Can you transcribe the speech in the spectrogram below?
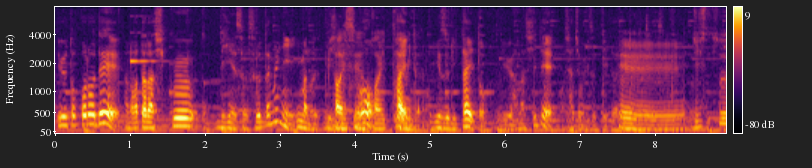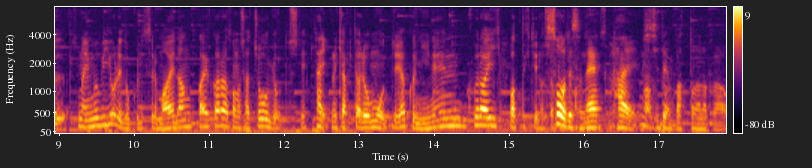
というところであの新しくビジネスをするために今のビジネスをを変えてはい譲りたいという話で社長に譲っていただいた形です。えー実質その MBO で独立する前段階からその社長業として、はいキャピタルをもうじゃあ約2年ぐらい引っ張ってきていらっしゃったそうですね。はいじなん。です七点バットなのか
